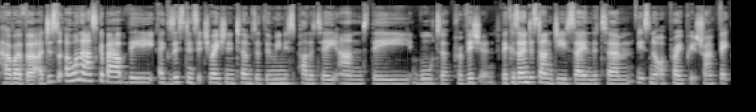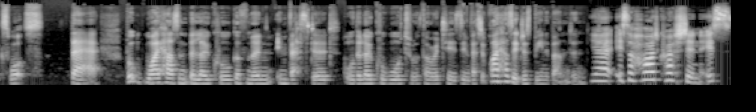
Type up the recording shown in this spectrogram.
however, I just I want to ask about the existing situation in terms of the municipality and the water provision, because I understand you saying that um, it's not appropriate to try and fix what's there. But why hasn't the local government invested or the local water authorities invested? Why has it just been abandoned? Yeah, it's a hard question. It's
